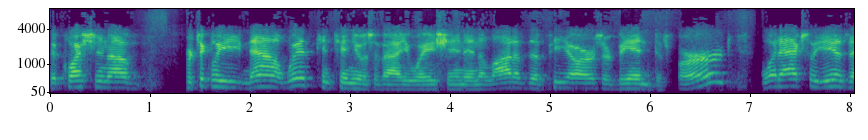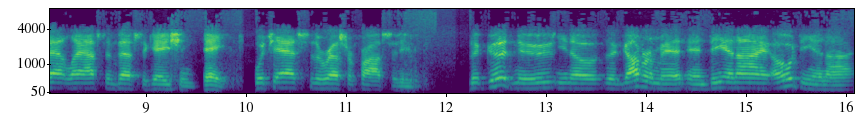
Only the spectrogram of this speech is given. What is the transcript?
the question of particularly now with continuous evaluation and a lot of the PRs are being deferred, what actually is that last investigation date, which adds to the reciprocity. The good news, you know, the government and DNI, ODNI,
